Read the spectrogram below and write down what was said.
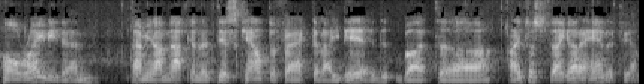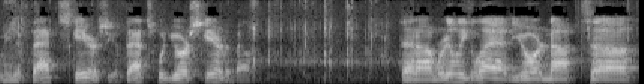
alrighty then. I mean, I'm not going to discount the fact that I did, but uh, I just I got to hand it to you. I mean, if that scares you, if that's what you're scared about, then I'm really glad you're not. Uh,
